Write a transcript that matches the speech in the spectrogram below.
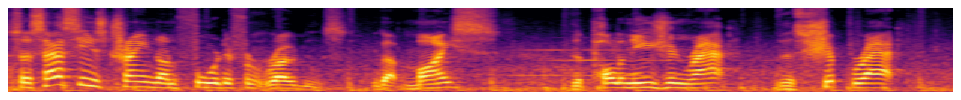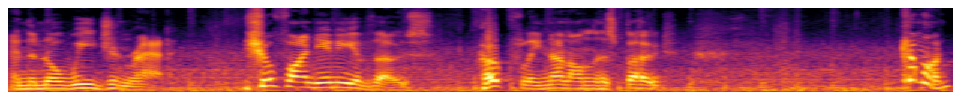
So Sassy is trained on four different rodents. We've got mice, the Polynesian rat, the ship rat, and the Norwegian rat. She'll find any of those. Hopefully none on this boat. Come on.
